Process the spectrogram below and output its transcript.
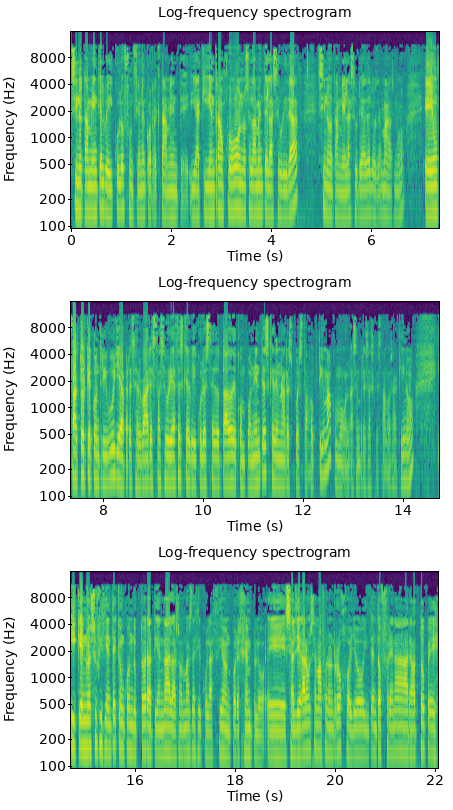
sino también que el vehículo funcione correctamente. Y aquí entra en juego no solamente la seguridad, sino también la seguridad de los demás, ¿no? Eh, un factor que contribuye a preservar esta seguridad es que el vehículo esté dotado de componentes que den una respuesta óptima, como las empresas que estamos aquí, ¿no? Y que no es suficiente que un conductor atienda a las normas de circulación. Por ejemplo, eh, si al llegar a un semáforo en rojo yo intento frenar a tope,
